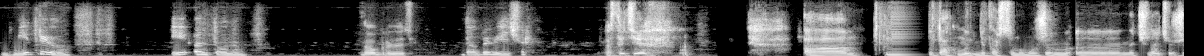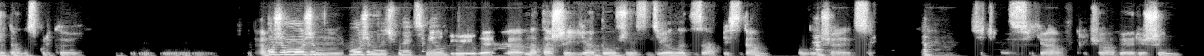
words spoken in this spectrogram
Дмитрию и Антону. Добрый вечер. Добрый вечер. Здравствуйте. А, ну так, мы, мне кажется, мы можем э, начинать уже, да, насколько... Да? Можем, можем, можем начинать смело. И, э, Наташа, я должен сделать запись, да, получается? Да. Сейчас я включу авиарежим,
